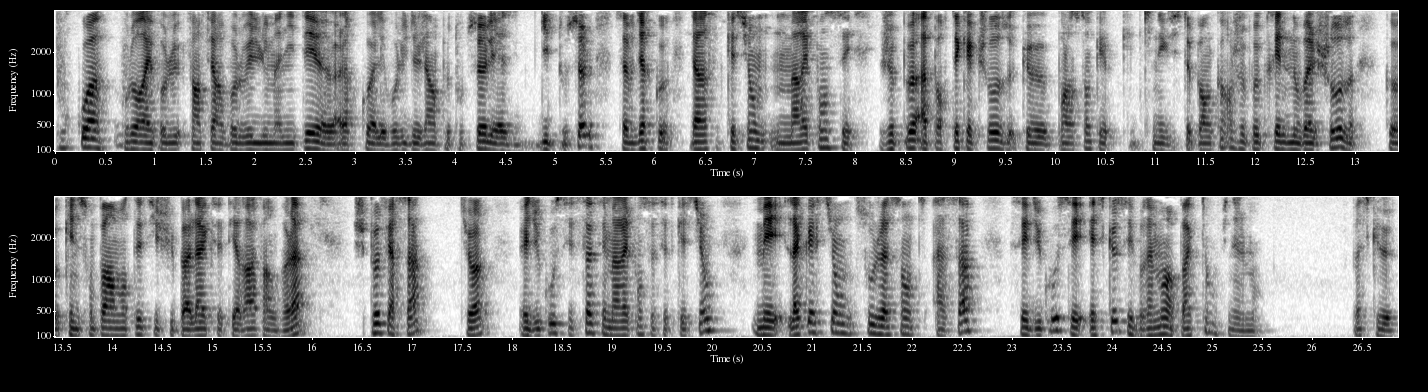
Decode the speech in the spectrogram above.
pourquoi vouloir évoluer, enfin faire évoluer l'humanité euh, alors qu'elle évolue déjà un peu toute seule et elle se guide tout seule? Ça veut dire que derrière cette question, ma réponse c'est je peux apporter quelque chose que pour l'instant qui, n'existe pas encore, je peux créer de nouvelles choses qui ne sont pas inventées si je suis pas là, etc. Enfin voilà, je peux faire ça, tu vois? Et du coup, c'est ça, c'est ma réponse à cette question. Mais la question sous-jacente à ça, c'est du coup, c'est est-ce que c'est vraiment impactant finalement? Parce que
